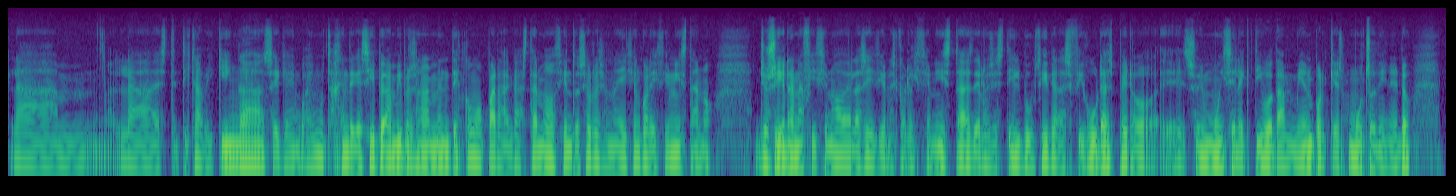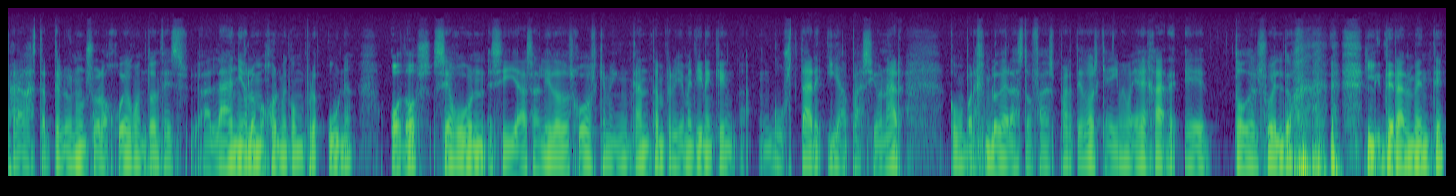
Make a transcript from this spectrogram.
la, la estética vikinga. Sé que hay, mucha gente que sí, pero a mí personalmente, como para gastarme 200 euros en una edición coleccionista, no. Yo soy gran aficionado de las ediciones coleccionistas, de los steelbooks y de las figuras, pero eh, soy muy selectivo también porque es mucho dinero para gastártelo en un solo juego. Entonces, al año a lo mejor me compro una o dos, según si ha salido dos juegos que me encantan, pero ya me tiene que gustar y apasionar como por ejemplo de Last of Us parte 2, que ahí me voy a dejar eh, todo el sueldo, literalmente.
